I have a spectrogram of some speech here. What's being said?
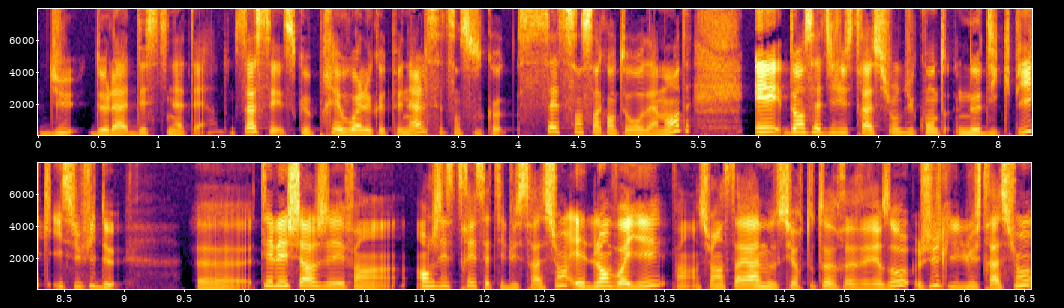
du de la destinataire. Donc ça, c'est ce que prévoit le code pénal, 750 euros d'amende. Et dans cette illustration du compte No Dick Pic, il suffit de euh, télécharger, enfin enregistrer cette illustration et l'envoyer sur Instagram ou sur tout autre réseau, juste l'illustration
